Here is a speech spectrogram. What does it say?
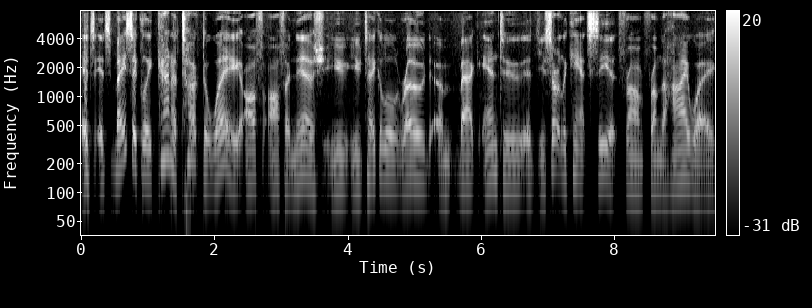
it's it's basically kind of tucked away off off a niche. You you take a little road um, back into it. You certainly can't see it from from the highway,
